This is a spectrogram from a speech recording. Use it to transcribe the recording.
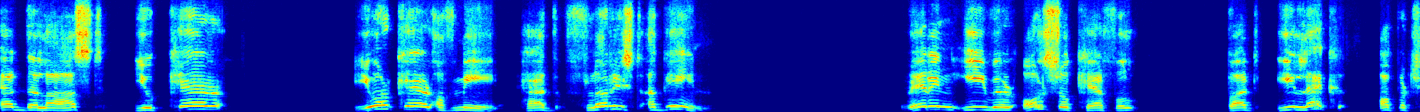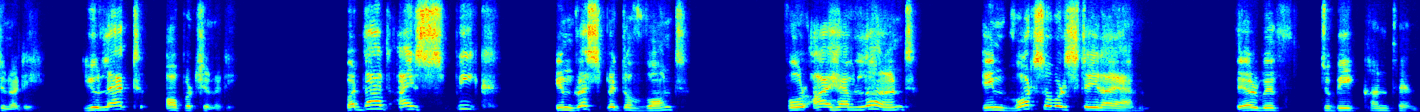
at the last you care, your care of me hath flourished again, wherein ye were also careful, but ye lack opportunity. You lacked opportunity. But that I speak in respect of want, For I have learned in whatsoever state I am, therewith to be content.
